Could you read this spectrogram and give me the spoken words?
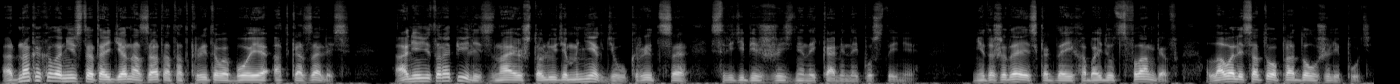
Однако колонисты, отойдя назад от открытого боя, отказались — они не торопились, зная, что людям негде укрыться среди безжизненной каменной пустыни. Не дожидаясь, когда их обойдут с флангов, Лаваль и Сато продолжили путь.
